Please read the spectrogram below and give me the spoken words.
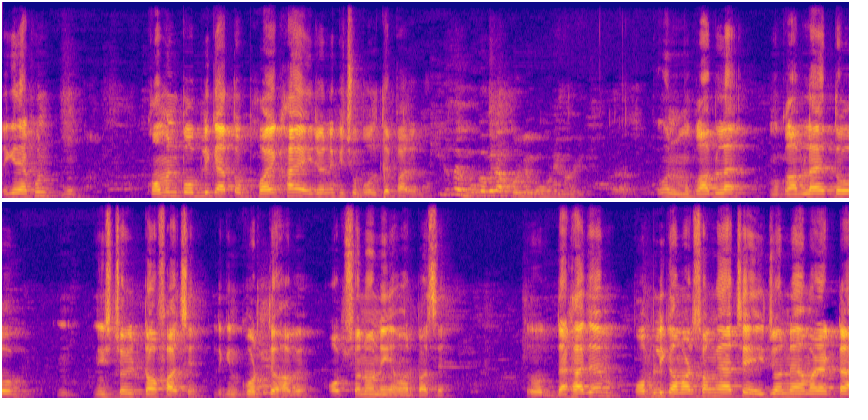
লেকিন এখন কমন পাবলিক এত ভয় খায় এই জন্য কিছু বলতে পারে না। মোকাবিলা মোকাবলায় মোকাবলায় তো নিশ্চয়ই টফ আছে লেকিন করতে হবে অপশনও নেই আমার পাশে। তো দেখা যায় পাবলিক আমার সঙ্গে আছে এই জন্যে আমার একটা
